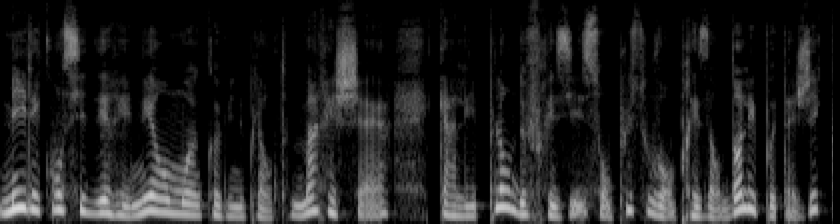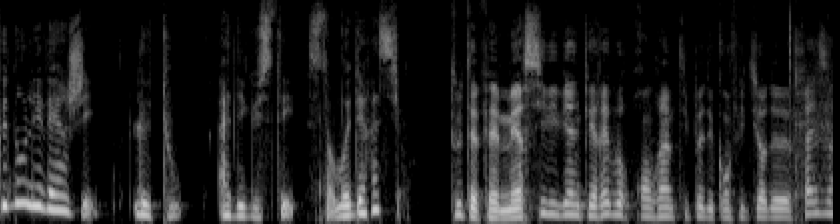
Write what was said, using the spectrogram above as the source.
mais il est considéré néanmoins comme une plante maraîchère car les plants de fraisier sont plus souvent présents dans les potagers que dans les vergers. Le tout à déguster sans modération. Tout à fait. Merci Viviane Perret. Vous reprendrez un petit peu de confiture de fraises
